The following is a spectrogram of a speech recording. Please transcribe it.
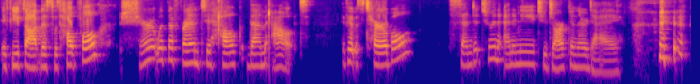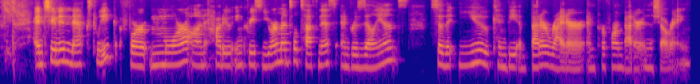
If you thought this was helpful, share it with a friend to help them out. If it was terrible, send it to an enemy to darken their day. and tune in next week for more on how to increase your mental toughness and resilience so that you can be a better rider and perform better in the show ring.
